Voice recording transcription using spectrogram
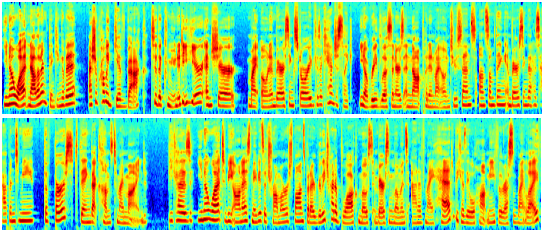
You know what? Now that I'm thinking of it, I should probably give back to the community here and share my own embarrassing story because I can't just like, you know, read listeners and not put in my own two cents on something embarrassing that has happened to me. The first thing that comes to my mind, because you know what, to be honest, maybe it's a trauma response, but I really try to block most embarrassing moments out of my head because they will haunt me for the rest of my life.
